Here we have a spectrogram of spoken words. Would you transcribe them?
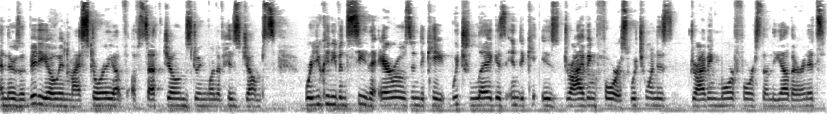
And there's a video in my story of, of Seth Jones doing one of his jumps where you can even see the arrows indicate which leg is indica- is driving force, which one is driving more force than the other, and it's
